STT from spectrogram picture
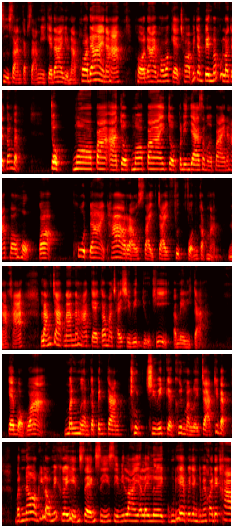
สื่อสารกับสามีแกได้อยู่นะ พอได้นะคะ พอได้เพราะว่าแกชอบไม่จำเป็นว่าคนเราจะต้องแบบจบมปลายอ่าจบมปลายจบปริญญาเสมอไปนะคะป .6 ก็ พูดได้ถ้าเราใส่ใจฝึกฝนกับมันนะคะ หลังจากนั้นนะคะ แกก็มาใช้ชีวิตอยู่ที่อเมริกา แกบอกว่า มันเหมือนกับเป็นการฉุดชีวิตแกขึ้นมาเลยจากที่แบบบ้านนอกที่เราไม่เคยเห็นแสงสีสีวิไลอะไรเลย กรุงเทพก็ยังจะไม่ค่อยได้เข้า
